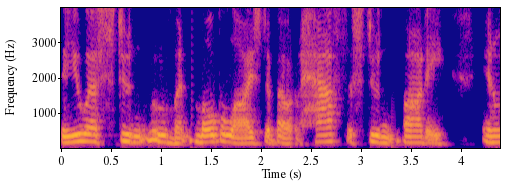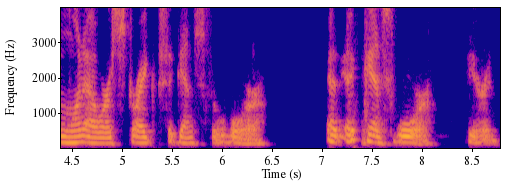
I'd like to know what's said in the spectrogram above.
the US student movement mobilized about half the student body in one hour strikes against the war, against war, period.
